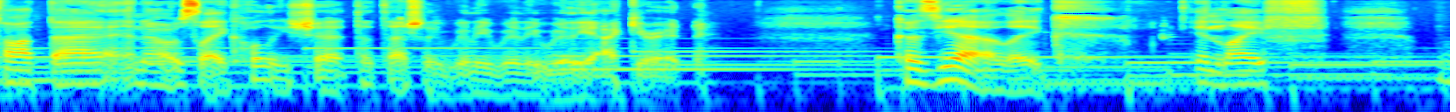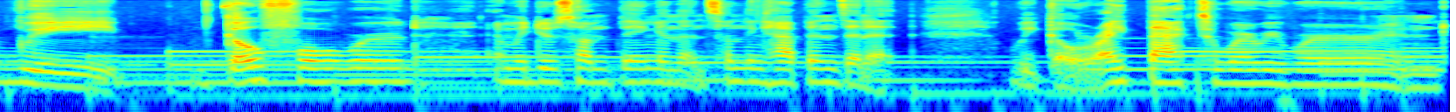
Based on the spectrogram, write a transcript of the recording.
thought that and I was like, holy shit, that's actually really, really, really accurate. Because, yeah, like, in life, we go forward and we do something and then something happens and it we go right back to where we were and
